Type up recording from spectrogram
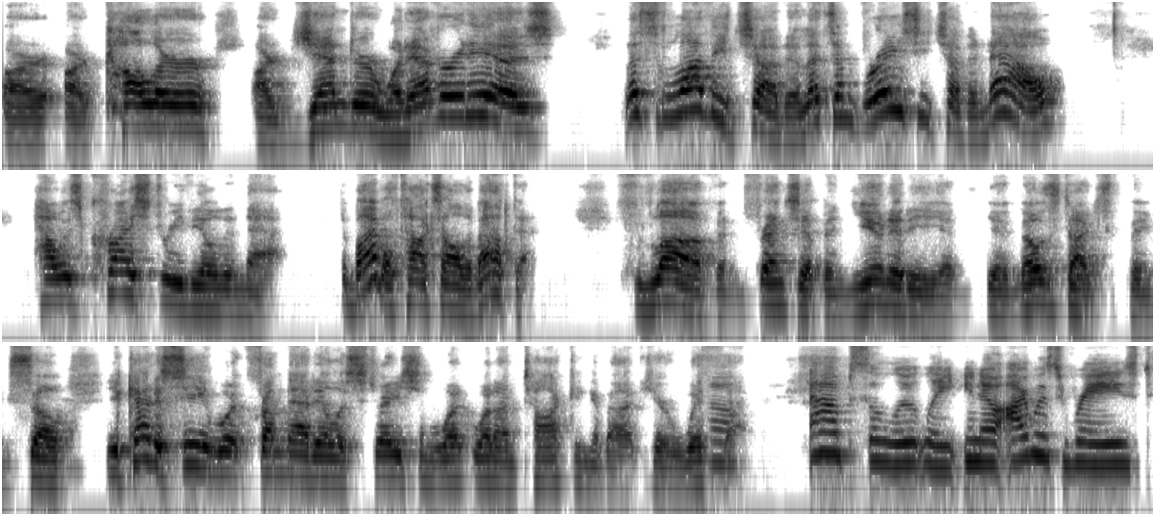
our, our color, our gender, whatever it is. Let's love each other. Let's embrace each other. Now, how is Christ revealed in that? The Bible talks all about that love and friendship and unity and you know, those types of things. So you kind of see what from that illustration what what I'm talking about here with oh, that. Absolutely. You know, I was raised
